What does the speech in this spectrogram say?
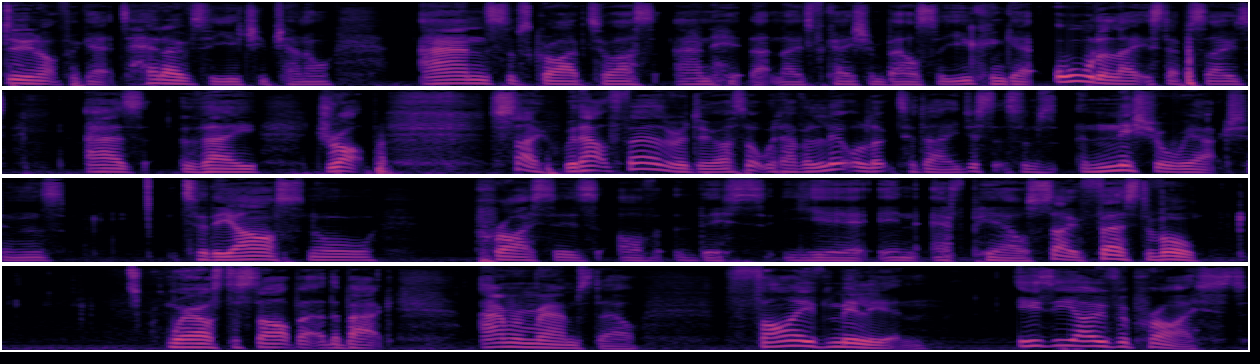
do not forget to head over to the YouTube channel and subscribe to us and hit that notification bell so you can get all the latest episodes as they drop. So, without further ado, I thought we'd have a little look today just at some initial reactions to the Arsenal prices of this year in FPL. So, first of all, where else to start but at the back? Aaron Ramsdale, 5 million. Is he overpriced?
